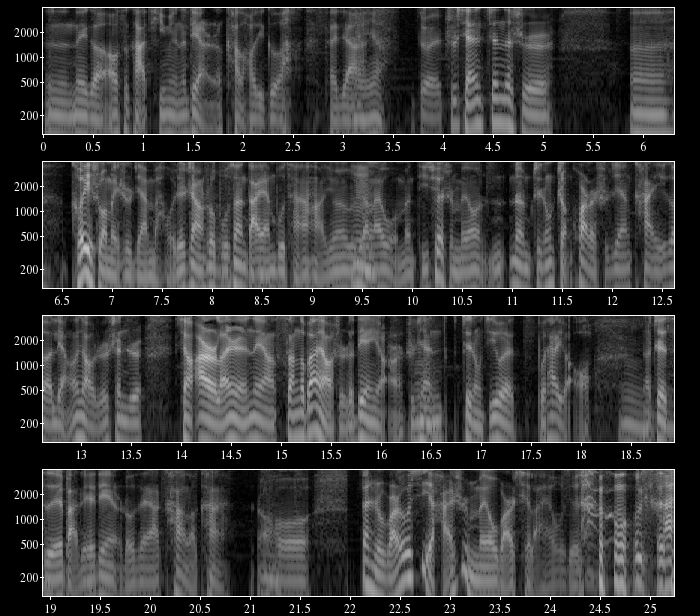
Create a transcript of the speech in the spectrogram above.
嗯那个奥斯卡提名的电影看了好几个，在家。对，之前真的是，嗯、可以说没时间吧。我觉得这样说不算大言不惭哈，因为原来我们的确是没有那这种整块的时间看一个两个小时，甚至像爱尔兰人那样三个半小时的电影。之前嗯这种机会不太有，嗯，那这次也把这些电影都在家看了看。然后，但是玩游戏还是没有玩起来，我觉得，真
